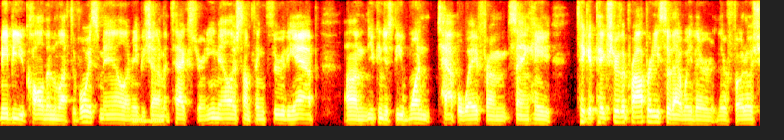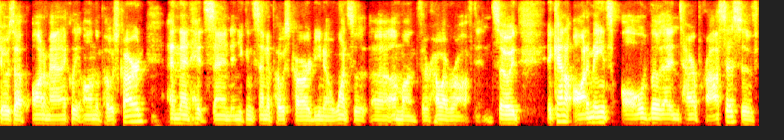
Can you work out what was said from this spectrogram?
maybe you call them and left a voicemail or maybe send them a text or an email or something through the app. Um, you can just be one tap away from saying hey take a picture of the property so that way their their photo shows up automatically on the postcard and then hit send and you can send a postcard you know once a, a month or however often. So it it kind of automates all of the, entire process of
